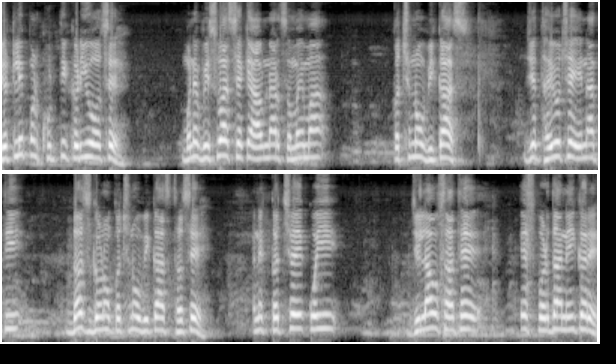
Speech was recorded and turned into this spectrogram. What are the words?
જેટલી પણ ખૂટતી કડીઓ હશે, મને વિશ્વાસ છે કે આવનાર સમયમાં કચ્છનો વિકાસ જે થયો છે એનાથી દસ ગણો કચ્છનો વિકાસ થશે. અને કચ્છ કોઈ જિલ્લાઓ સાથે એ સ્પર્ધા નહીં કરે,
